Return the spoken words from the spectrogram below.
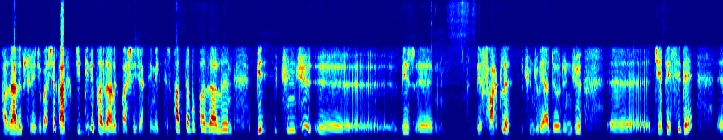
pazarlık süreci başlayacak. Artık ciddi bir pazarlık başlayacak demektir. Hatta bu pazarlığın bir üçüncü e, bir e, bir farklı üçüncü veya dördüncü e, cephesi de e,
